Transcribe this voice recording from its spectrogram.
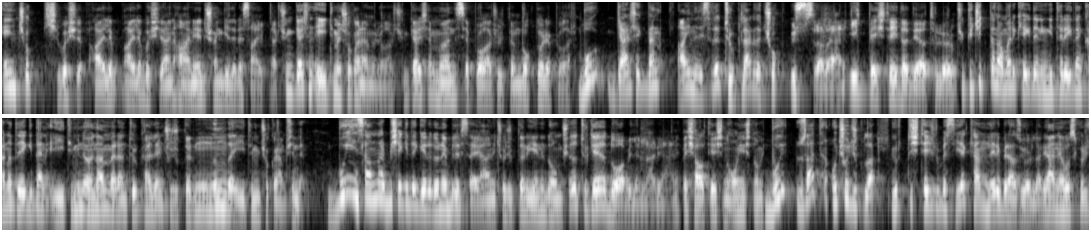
en çok kişi başı aile aile başı yani haneye düşen gelire sahipler. Çünkü gerçekten eğitime çok önem veriyorlar. Çünkü gerçekten mühendis yapıyorlar çocuklarını doktor yapıyorlar. Bu gerçekten aynı listede Türkler de çok üst sırada yani. ilk 5'teydi diye hatırlıyorum. Çünkü cidden Amerika'ya giden, İngiltere'ye giden, Kanada'ya giden eğitimine önem veren Türk ailelerinin çocuklarının da eğitimi çok önemli. Şimdi Bu insanlar bir şekilde geri dönebilirse yani çocukları yeni doğmuş ya da Türkiye'de doğabilirler yani. 5-6 yaşında 10 yaşında. Bu zaten o çocuklar yurt dışı tecrübesi ya kendileri biraz görürler. Yani Navaskor'un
